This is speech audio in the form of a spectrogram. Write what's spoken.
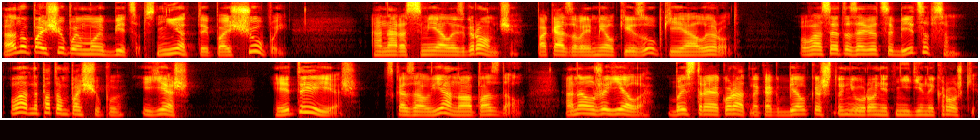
А ну пощупай мой бицепс. Нет, ты пощупай!» Она рассмеялась громче, показывая мелкие зубки и алый рот. «У вас это зовется бицепсом? Ладно, потом пощупаю. Ешь». «И ты ешь», — сказал я, но опоздал. Она уже ела, быстро и аккуратно, как белка, что не уронит ни единой крошки.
